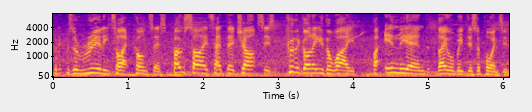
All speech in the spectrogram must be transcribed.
but it was a really tight contest. Both sides had their chances, could have gone either way, but in the end, they will be disappointed.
